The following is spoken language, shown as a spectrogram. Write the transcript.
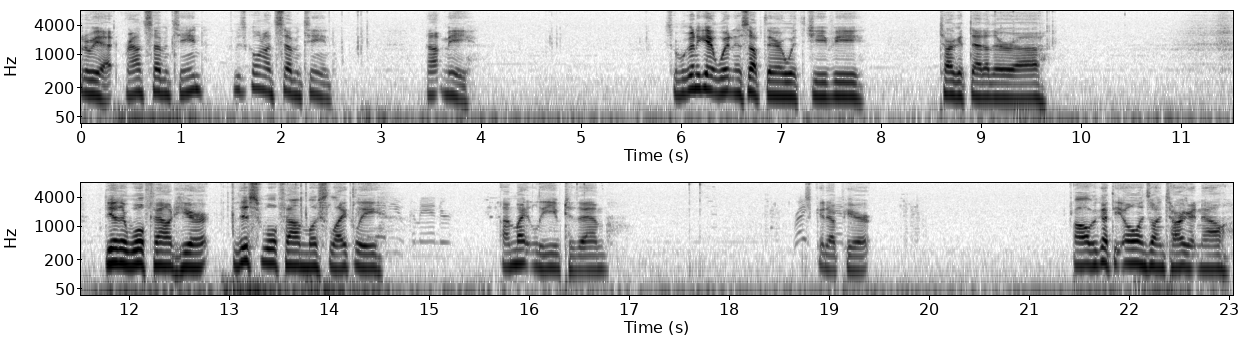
are we at? Round 17? Who's going on 17? Not me. So we're going to get Witness up there with GV. Target that other, uh, the other wolfhound here. This wolfhound most likely, I might leave to them. Let's get up here. Oh, we got the Owens on target now.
